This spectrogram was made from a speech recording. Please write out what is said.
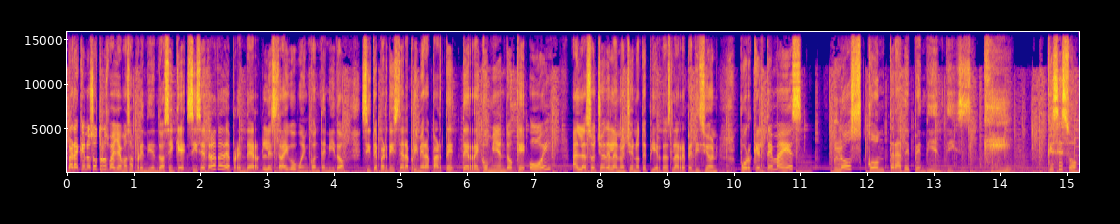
para que nosotros vayamos aprendiendo. Así que si se trata de aprender, les traigo buen contenido. Si te perdiste la primera parte, te recomiendo que hoy a las 8 de la noche no te pierdas la repetición, porque el tema es los contradependientes. ¿Qué? ¿Qué es eso?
